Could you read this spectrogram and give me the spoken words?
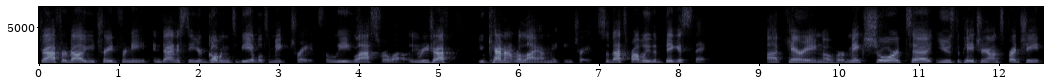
draft for value, trade for need. In Dynasty, you're going to be able to make trades. The league lasts for a while. In redraft, you cannot rely on making trades. So that's probably the biggest thing uh, carrying over. Make sure to use the Patreon spreadsheet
